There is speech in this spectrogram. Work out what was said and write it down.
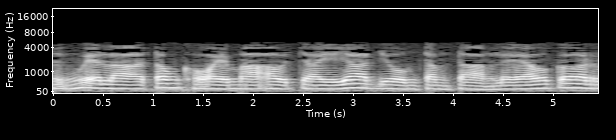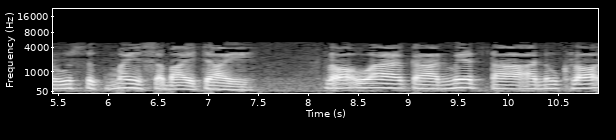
ถึงเวลาต้องคอยมาเอาใจญาติโยมต่างๆ แล้วก็รู้สึกไม่สบายใจ เพราะว่าการเมตตาอนุเคราะห์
